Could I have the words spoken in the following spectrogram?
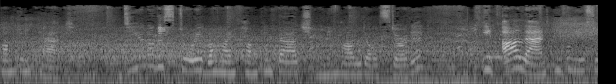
pumpkin patch. Do you know the story behind pumpkin patch? I mean, how it all started? In Ireland, people used to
